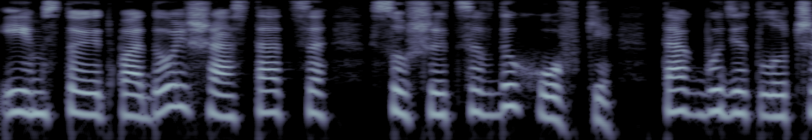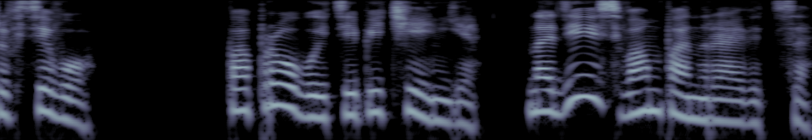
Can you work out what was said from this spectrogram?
и им стоит подольше остаться сушиться в духовке, так будет лучше всего. Попробуйте печенье, надеюсь, вам понравится.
